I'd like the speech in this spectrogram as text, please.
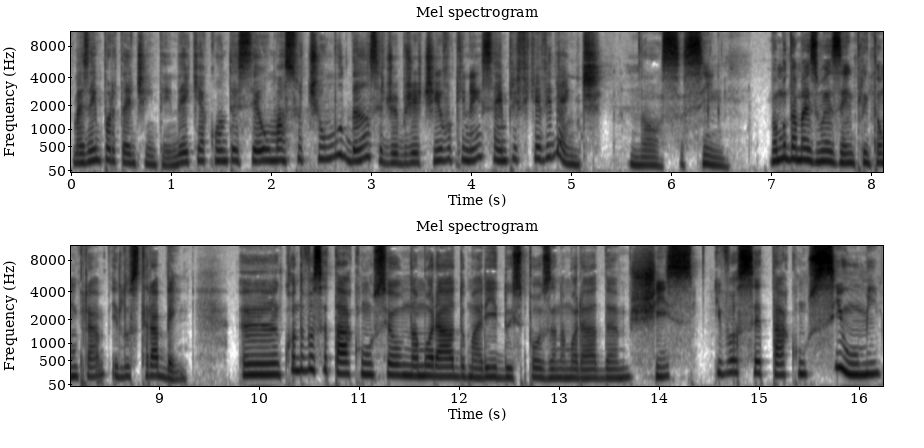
mas é importante entender que aconteceu uma sutil mudança de objetivo que nem sempre fica evidente. Nossa, sim. Vamos dar mais um exemplo então para ilustrar bem. Quando você tá com o seu namorado, marido, esposa, namorada X e você tá com ciúme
